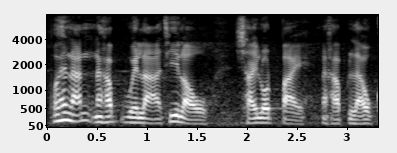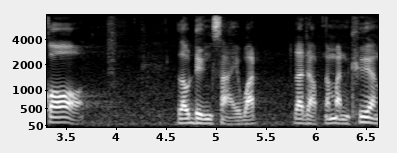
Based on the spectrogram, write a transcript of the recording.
เพราะฉะนั้นนะครับเวลาที่เราใช้รถไปนะครับ แล้วก็เราดึงสายวัด ระดับน้ำมันเครื่อง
